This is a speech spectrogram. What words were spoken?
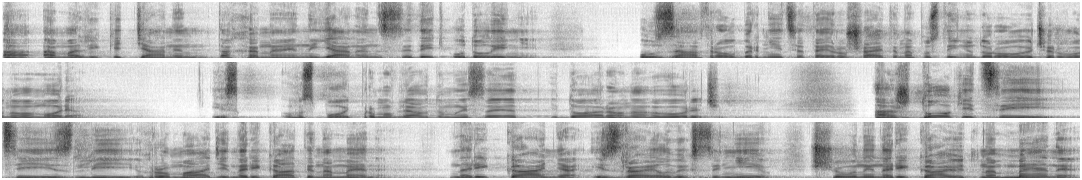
А амалікитянин та ханаянин сидить у долині. Узавтра оберніться та й рушайте на пустиню дорогою Червоного моря. І Господь промовляв до Мойсея і до Аарона, говорячи: аж доки цій, цій злій громаді нарікати на мене. Нарікання Ізраїлевих синів, що вони нарікають на мене,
